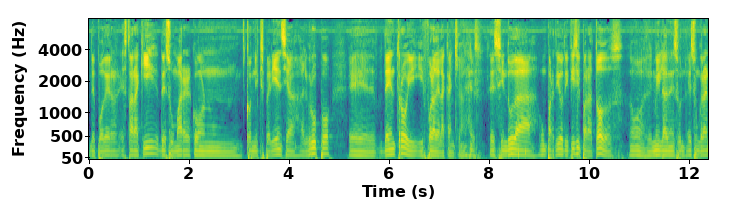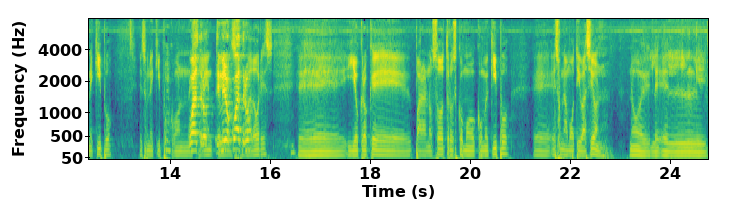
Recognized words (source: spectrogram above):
de poder estar aquí, de sumar con, con mi experiencia al grupo eh, dentro y, fuera de la cancha. Es, sin duda un partido difícil para todos. El Milan es un, es un gran equipo, es un equipo mm. con cuatro, primero cuatro. jugadores. Eh, y yo creo que para nosotros como, como equipo eh, es una motivación, ¿no? El,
